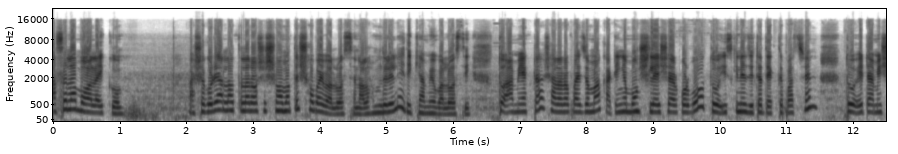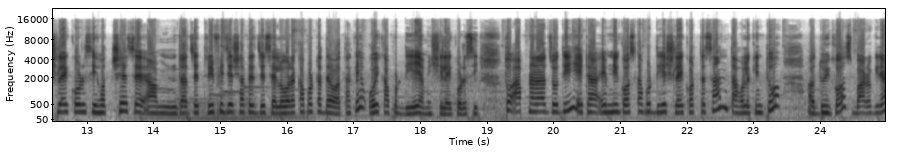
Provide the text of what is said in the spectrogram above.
আসসালামু আলাইকুম। আশা করি আল্লাহ তালার অশেষ সহমতে সবাই ভালো আছেন। আলহামদুলিল্লাহ, এদিকে আমিও ভালো আছি। তো আমি একটা সারারা পায়জামা কাটিং এবং সেলাই শেয়ার করব। তো স্ক্রিনে যেটা দেখতে পাচ্ছেন, তো এটা আমি সেলাই করেছি হচ্ছে যে আমরা যে থ্রি ফিজের সাথে যে সেলোয়ারের কাপড়টা দেওয়া থাকে, ওই কাপড় দিয়েই আমি সেলাই করেছি। তো আপনারা যদি এটা এমনি গজ কাপড় দিয়ে সেলাই করতে চান, তাহলে কিন্তু দুই গজ বারো গিরা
